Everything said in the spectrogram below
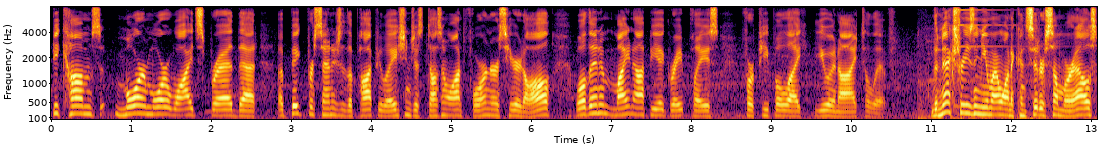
becomes more and more widespread that a big percentage of the population just doesn't want foreigners here at all, well then it might not be a great place for people like you and I to live. The next reason you might want to consider somewhere else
